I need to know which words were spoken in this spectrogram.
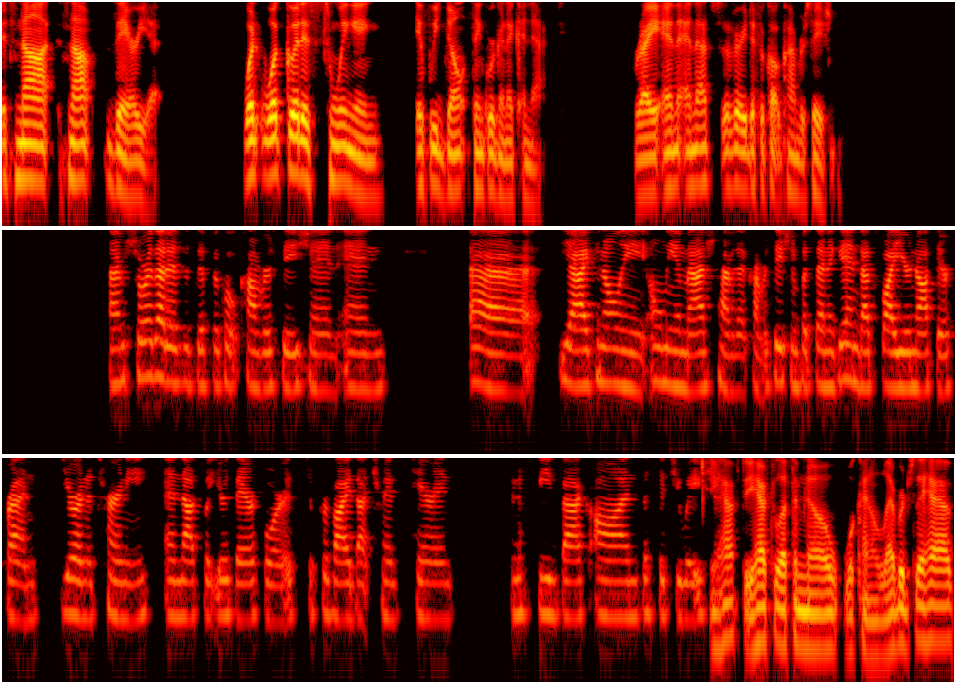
it's not it's not there yet. What what good is swinging if we don't think we're going to connect? Right? And and that's a very difficult conversation. I'm sure that is a difficult conversation and uh yeah i can only only imagine having that conversation but then again that's why you're not their friend. You're an attorney and that's what you're there for is to provide that transparent kind of feedback on the situation. you have to you have to let them know what kind of leverage they have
